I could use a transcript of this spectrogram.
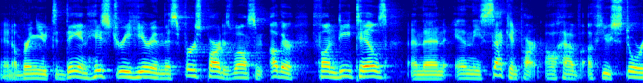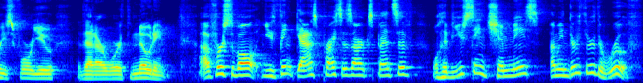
And I'll bring you today in history here in this first part, as well as some other fun details. And then in the second part, I'll have a few stories for you that are worth noting. Uh, first of all, you think gas prices are expensive? Well, have you seen chimneys? I mean, they're through the roof.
